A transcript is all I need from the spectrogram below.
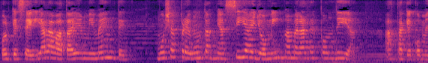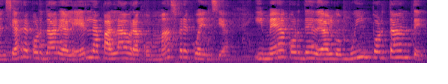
porque seguía la batalla en mi mente. Muchas preguntas me hacía y yo misma me las respondía, hasta que comencé a recordar y a leer la palabra con más frecuencia y me acordé de algo muy importante.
